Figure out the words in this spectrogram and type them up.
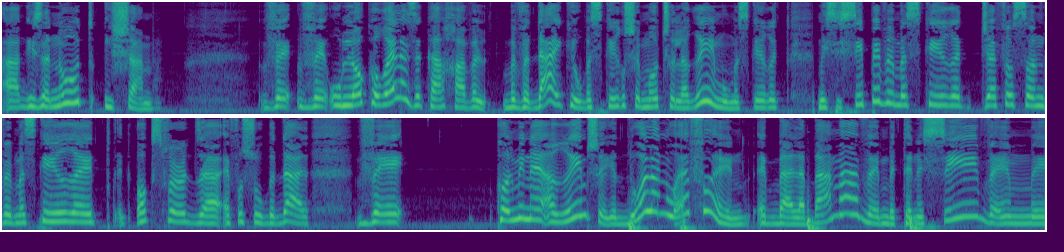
הגזענות, היא שם. ו- והוא לא קורא לזה ככה, אבל בוודאי, כי הוא מזכיר שמות של ערים, הוא מזכיר את מיסיסיפי ומזכיר את ג'פרסון ומזכיר את אוקספורד, זה איפה שהוא גדל. ו- כל מיני ערים שידוע לנו איפה הן. הן באלבמה והן בטנסי והן אה,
